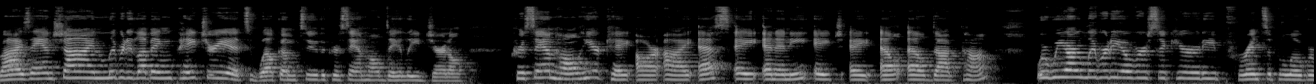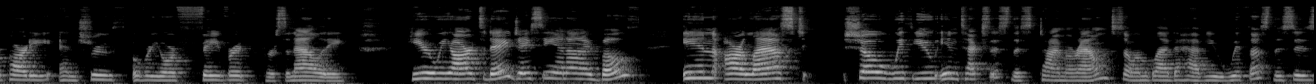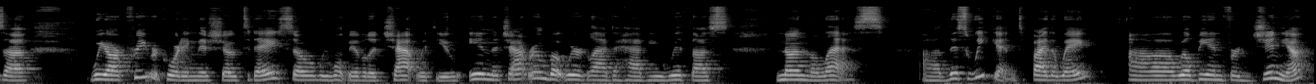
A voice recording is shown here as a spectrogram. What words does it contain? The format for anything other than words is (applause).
Rise and shine, liberty loving patriots. Welcome to the KrisAnne Hall Daily Journal. KrisAnne Hall here, K R I S A N N E H A L L dot com, where we are liberty over security, principle over party, and truth over your favorite personality. Here we are today, JC and I both, in our last show with you in Texas this time around. So I'm glad to have you with us. This is uh we are pre-recording this show today, so we won't be able to chat with you in the chat room, but we're glad to have you with us nonetheless. Uh, this weekend, by the way, uh, we'll be in Virginia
